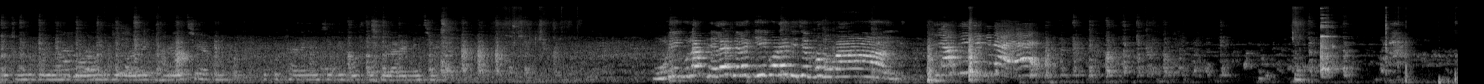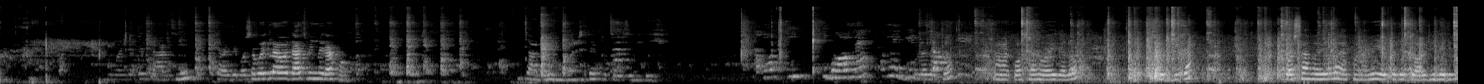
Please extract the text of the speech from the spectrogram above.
প্রচণ্ড পরিমাণে গরম গরমে ঘুরেছি এখন একটু ফ্যানের নিচে গিয়ে বসবো কুলারের নিচে। মুড়িগুলা ফেলে ফেলে কি করে দিছে ভগবান? আবার রাখো। একটু আমার কষা হয়ে গেল সবজিটা। কষা হয়ে গেল, এখন আমি এটাতে জল ঢেলে দিব।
